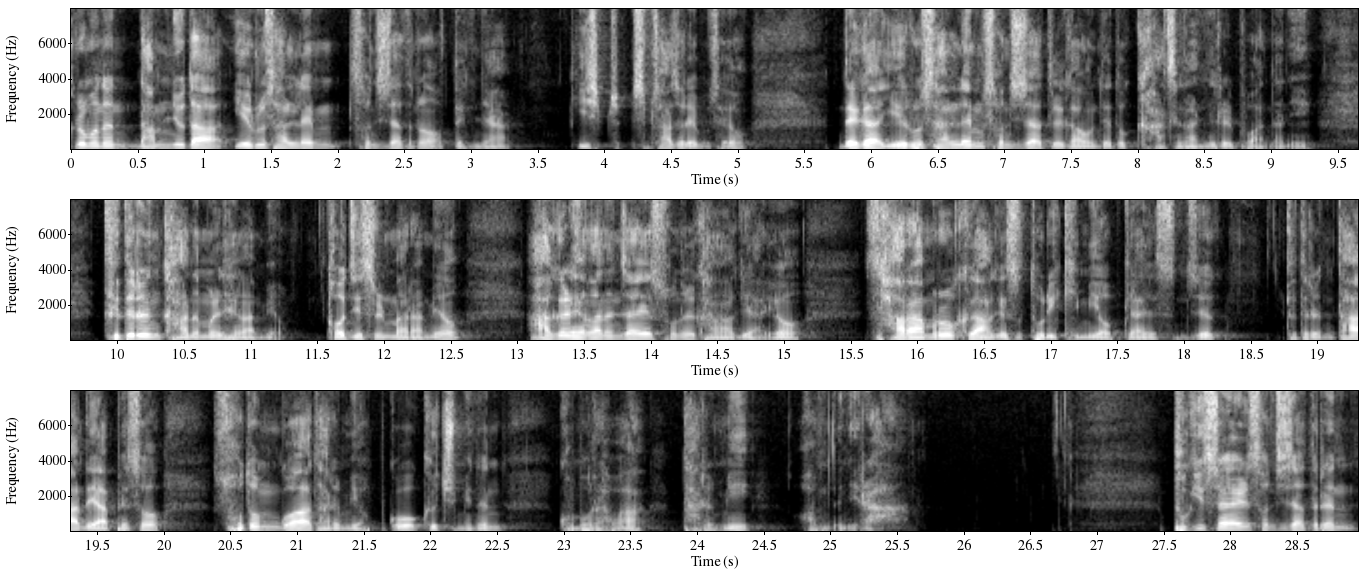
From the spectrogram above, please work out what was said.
그러면은 남유다 예루살렘 선지자들은 어땠냐? 20, 14절에 보세요. 내가 예루살렘 선지자들 가운데도 가증한 일을 보았나니 그들은 간음을 행하며 거짓을 말하며 악을 행하는 자의 손을 강하게 하여 사람으로 그 악에서 돌이킴이 없게 하였은즉 그들은 다 내 앞에서 소돔과 다름이 없고 그 주민은 고모라와 다름이 없느니라. 북이스라엘 선지자들은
